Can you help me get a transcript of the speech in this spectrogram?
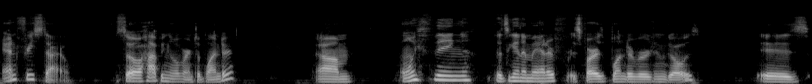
and freestyle. So hopping over into Blender, um, only thing that's going to matter for, as far as Blender version goes is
